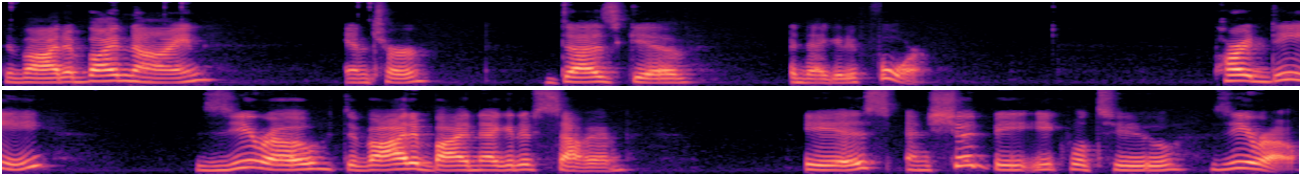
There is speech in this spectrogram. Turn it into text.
divided by 9, enter, does give a negative 4. Part D, 0 divided by negative 7 is and should be equal to 0.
